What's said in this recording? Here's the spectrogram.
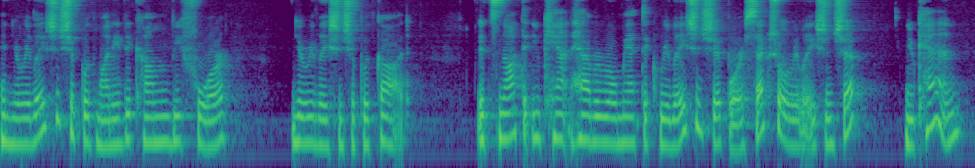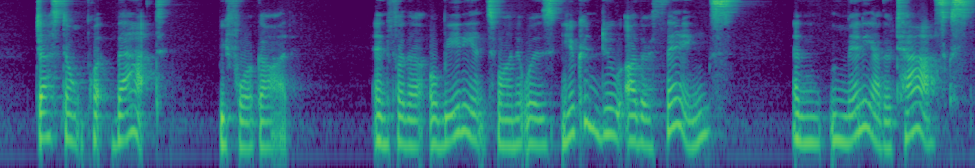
and your relationship with money to come before your relationship with God. It's not that you can't have a romantic relationship or a sexual relationship. You can, just don't put that before God. And for the obedience one, it was you can do other things and many other tasks.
